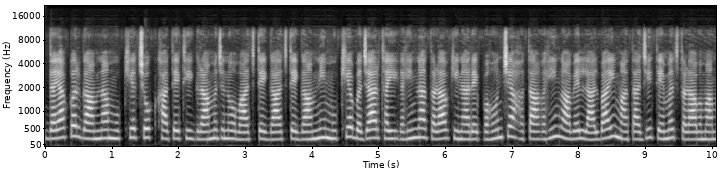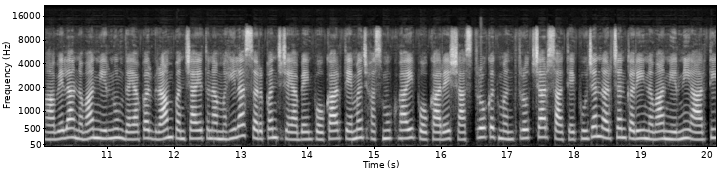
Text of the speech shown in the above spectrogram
દયાપર ગામના મુખ્ય ચોક ખાતેથી ગ્રામજનો વાજતે ગાજતે ગામની મુખ્ય બજાર થઈ અહીંના તળાવ કિનારે પહોંચ્યા હતા. અહીં આવેલ લાલબાઈ માતાજી તેમજ તળાવમાં આવેલા નવા નીરનું દયાપર ગ્રામ પંચાયતના મહિલા સરપંચ જયાબેન પોકાર તેમજ હસમુખભાઈ પોકારે શાસ્ત્રોક્ત મંત્રોચ્ચાર સાથે પૂજન અર્ચન કરી નવા નીરની આરતી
